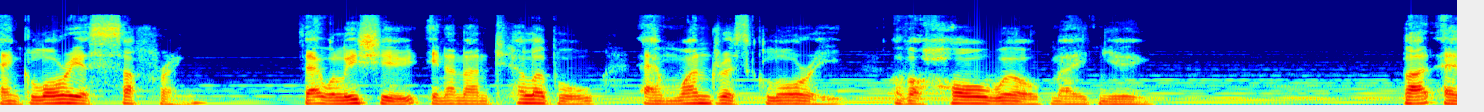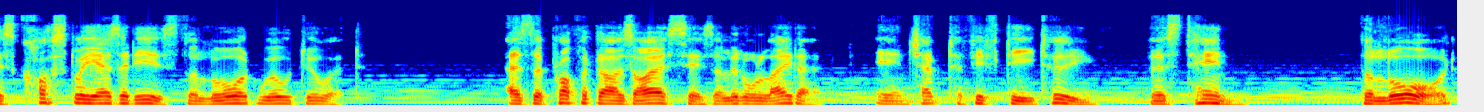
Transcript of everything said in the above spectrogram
and glorious suffering that will issue in an untellable and wondrous glory of a whole world made new. But as costly as it is, the Lord will do it. As the prophet Isaiah says a little later in chapter 52, verse 10, the Lord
